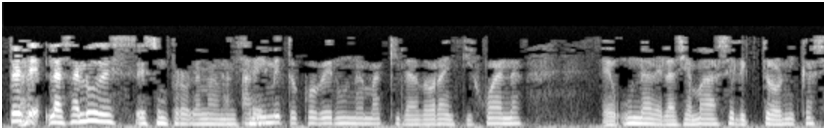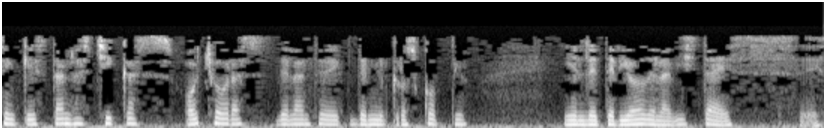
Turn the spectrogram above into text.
Entonces, ah. la salud es, es un problema muy serio. A mí me tocó ver una maquiladora en Tijuana, eh, una de las llamadas electrónicas, en que están las chicas ocho horas delante del microscopio y el deterioro de la vista es, es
